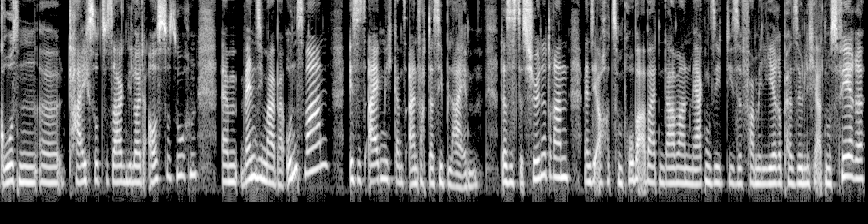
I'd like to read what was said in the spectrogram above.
großen äh, Teich sozusagen die Leute auszusuchen. Ähm, wenn sie mal bei uns waren, ist es eigentlich ganz einfach, dass sie bleiben. Das ist das Schöne dran. Wenn sie auch zum Probearbeiten da waren, merken sie diese familiäre, persönliche Atmosphäre,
